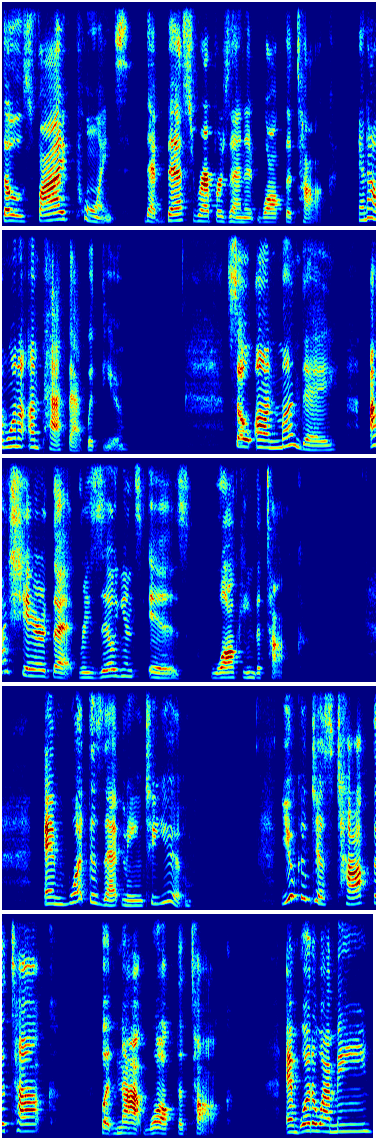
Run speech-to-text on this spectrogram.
those five points that best represented Walk the Talk, and I want to unpack that with you. So on Monday, I shared that resilience is walking the talk. And what does that mean to you? You can just talk the talk, but not walk the talk. And what do I mean?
